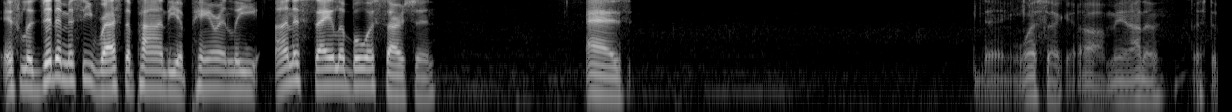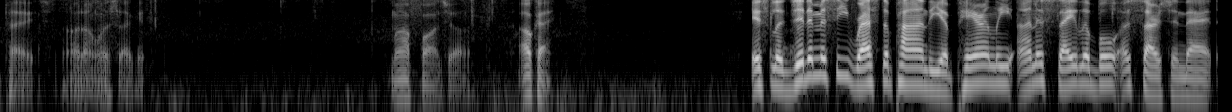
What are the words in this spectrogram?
Its legitimacy rests upon the apparently unassailable assertion as dang, one second. Oh man, I done missed the page. Hold on one second. My fault, y'all. Okay. Its legitimacy rests upon the apparently unassailable assertion that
